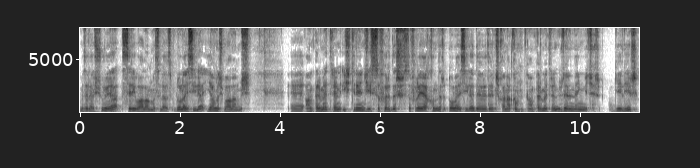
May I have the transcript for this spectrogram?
Mesela şuraya seri bağlanması lazım. Dolayısıyla yanlış bağlanmış. E, ampermetrenin iç direnci sıfırdır. Sıfıra yakındır. Dolayısıyla devreden çıkan akım ampermetrenin üzerinden geçer. Gelir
